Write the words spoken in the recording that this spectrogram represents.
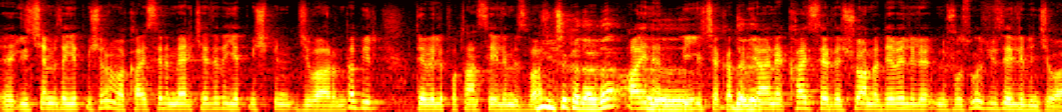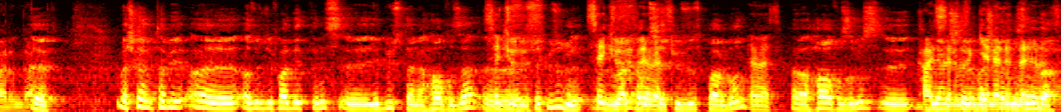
e, ilçemizde 70 bin ama Kayseri merkezde de 70 bin civarında bir develi potansiyelimiz var. Bir ilçe kadar da Aynen e, bir ilçe kadar. Develi. Yani Kayseri'de şu anda develi nüfusumuz 150 bin civarında. Evet. Başkanım tabii e, az önce ifade ettiğiniz 700 e, tane hafıza 800 800 mü? 800 Rakam evet. 800 pardon. Evet. E, hafızımız Kayserimizin genelinde evet.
